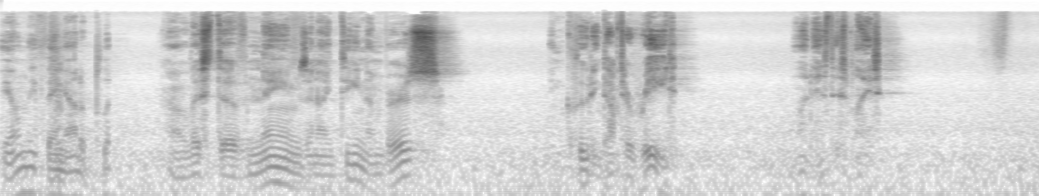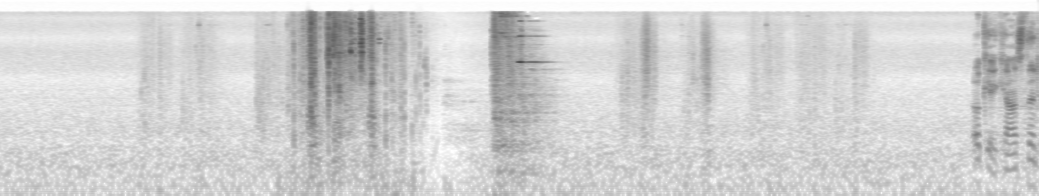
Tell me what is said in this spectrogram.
The only thing out of place... A list of names and ID numbers. Including Dr. Reed. What is this place? Okay, Constant.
